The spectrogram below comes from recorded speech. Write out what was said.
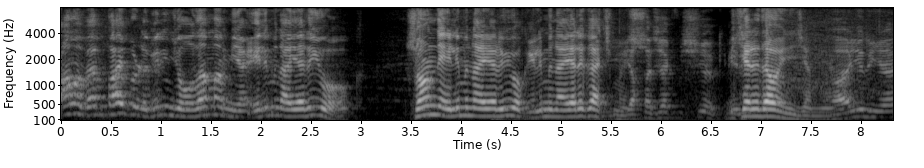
ama ben Piper'la birinci olamam ya. Elimin ayarı yok. Şu anda elimin ayarı yok. Elimin ayarı kaçmış. Yapacak bir şey yok. Bir El- kere daha oynayacağım ya. Hayır ya.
